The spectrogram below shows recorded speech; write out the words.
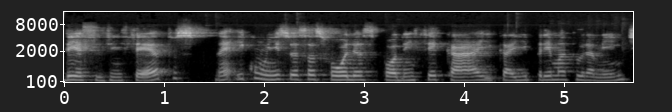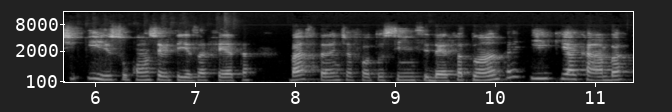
desses insetos, né? E com isso essas folhas podem secar e cair prematuramente, e isso com certeza afeta bastante a fotossíntese dessa planta e que acaba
